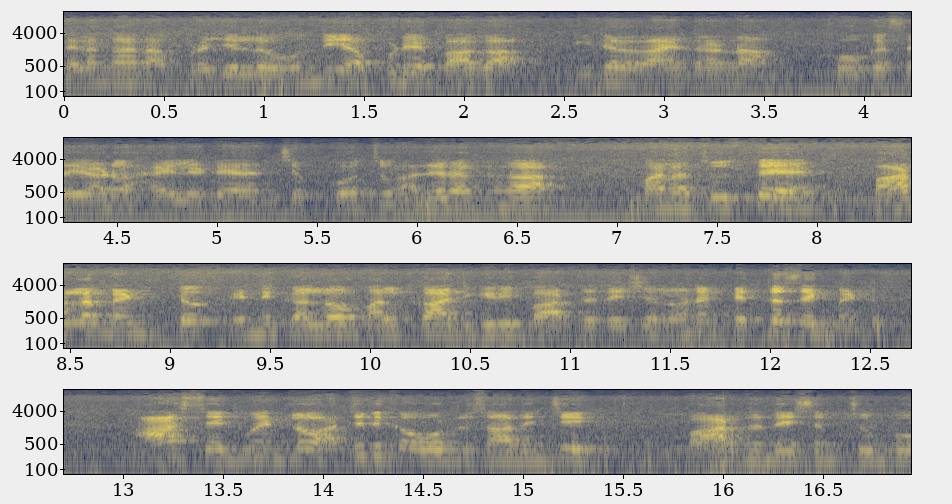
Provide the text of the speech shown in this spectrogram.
తెలంగాణ ప్రజల్లో ఉంది. అప్పుడే బాగా ఈటల రాజేంద్ర అన్న ఫోకస్ అయ్యాడు. హైలైట్ అయ్యాడని చెప్పుకోవచ్చు. అదే రకంగా మనం చూస్తే పార్లమెంటు ఎన్నికల్లో మల్కాజ్గిరి భారతదేశంలోనే పెద్ద సెగ్మెంట్. ఆ సెగ్మెంట్లో అత్యధిక ఓట్లు సాధించి భారతదేశం చూపు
